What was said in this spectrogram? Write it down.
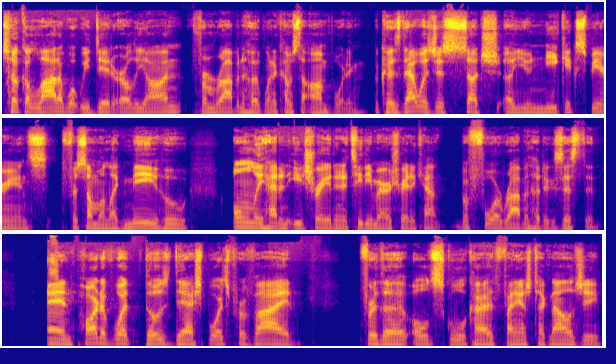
took a lot of what we did early on from Robinhood when it comes to onboarding because that was just such a unique experience for someone like me who only had an E Trade and a TD Ameritrade account before Robinhood existed. And part of what those dashboards provide for the old school kind of financial technology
